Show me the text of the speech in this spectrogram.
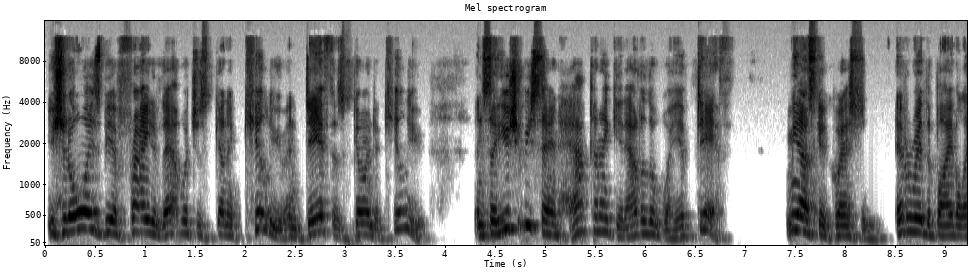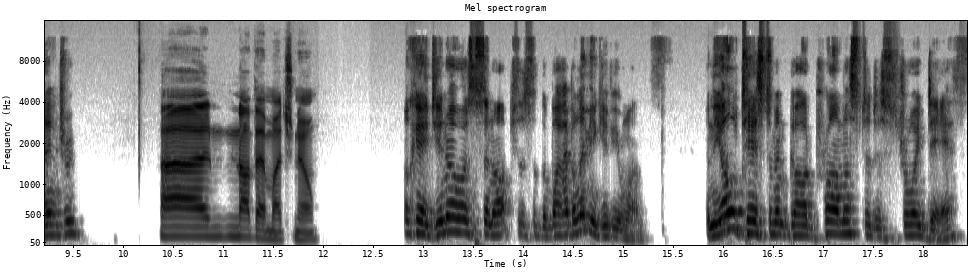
You should always be afraid of that which is going to kill you, and death is going to kill you. And so you should be saying, How can I get out of the way of death? Let me ask you a question. Ever read the Bible, Andrew? Uh, not that much. No. Okay, do you know a synopsis of the Bible? Let me give you one. In the Old Testament, God promised to destroy death.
